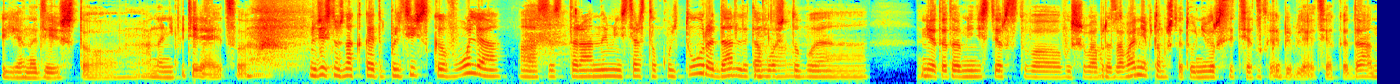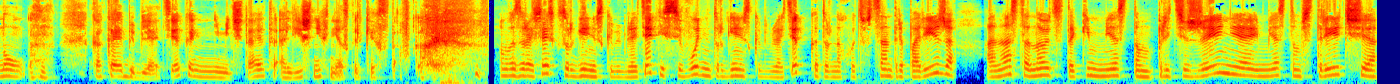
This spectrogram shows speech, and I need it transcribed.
И я надеюсь, что она не потеряется. Ну, здесь нужна какая-то политическая воля а, со стороны Министерства культуры, да, для того, да. чтобы нет, это Министерство высшего образования, потому что это университетская библиотека, да. Ну, какая библиотека не мечтает о лишних нескольких ставках? Возвращаясь к Тургеневской библиотеке, сегодня Тургеневская библиотека, которая находится в центре Парижа, она становится таким местом притяжения и местом встречи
